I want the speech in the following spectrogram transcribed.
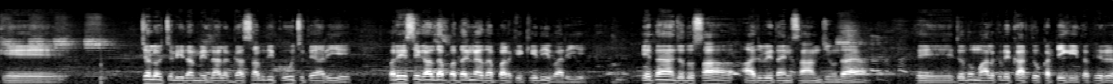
ਕਿ ਚਲੋ ਚਲੀ ਦਾ ਮੇਲਾ ਲੱਗਾ, ਸਭ ਦੀ ਕੂਚ ਤਿਆਰੀ ਏ, ਪਰ ਇਸੇ ਗੱਲ ਦਾ ਪਤਾ ਨਹੀਂ ਲੱਗਦਾ ਭਲਕੇ ਕਿਹਦੀ ਵਾਰੀ ਏ। ਇਹ ਤਾਂ ਜਦੋਂ ਸਾਹ ਆ ਜਾਵੇ ਤਾਂ ਇਨਸਾਨ ਜਿਉਂਦਾ ਆ ਤੇ ਜਦੋਂ ਮਾਲਕ ਦੇ ਘਰ ਤੋਂ ਕੱਟੀ ਗਈ ਤਾਂ ਫਿਰ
